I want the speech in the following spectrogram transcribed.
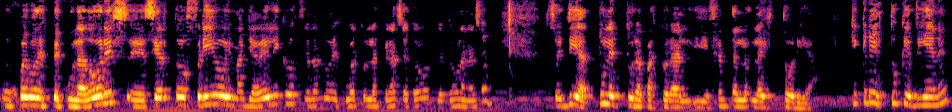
un juego de especuladores, eh, ¿cierto? Frío y maquiavélicos, tratando de jugar con la esperanza de, todo, de toda una nación. Soy día, tu lectura pastoral y frente a la historia, ¿qué crees tú que viene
